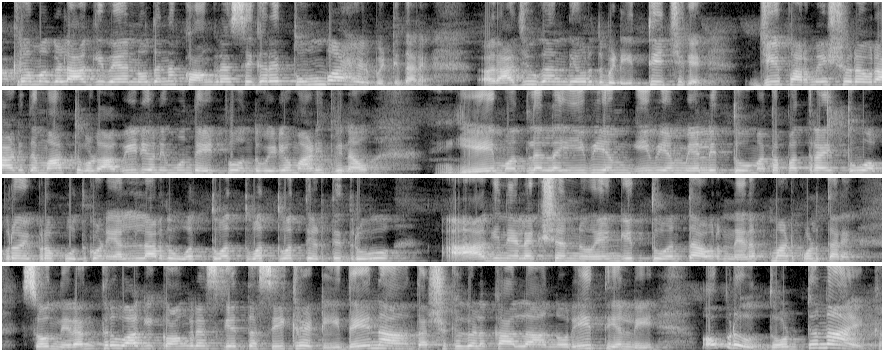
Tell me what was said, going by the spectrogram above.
ಅಕ್ರಮಗಳಾಗಿವೆ ಅನ್ನೋದನ್ನ ಕಾಂಗ್ರೆಸ್ಸಿಗರೇ ತುಂಬಾ ಹೇಳಿಬಿಟ್ಟಿದ್ದಾರೆ. ರಾಜೀವ್ ಗಾಂಧಿ ಅವ್ರದ್ದು ಬಿಡಿ, ಇತ್ತೀಚೆಗೆ ಜಿ ಪರಮೇಶ್ವರ್ ಅವರು ಆಡಿದ ಮಾತುಗಳು, ಆ ವಿಡಿಯೋ ನಿಮ್ಮ ಮುಂದೆ ಇಟ್ಟು ಒಂದು ವಿಡಿಯೋ ಮಾಡಿದ್ವಿ ನಾವು. ಏ ಮೊದಲೆಲ್ಲ ಇ ವಿ ಎಂ ಗಿ ವಿ ಎಂ ಎಲ್ಲಿತ್ತು? ಮತಪತ್ರ ಇತ್ತು? ಒಬ್ಬರೋ ಇಬ್ಬರೋ ಕೂತ್ಕೊಂಡು ಎಲ್ಲಾರ್ದು ಒತ್ತು ಒತ್ತು ಒತ್ತು ಒತ್ತು ಇಡ್ತಿದ್ರು. ಆಗಿನ ಎಲೆಕ್ಷನ್ನು ಹೆಂಗಿತ್ತು ಅಂತ ಅವ್ರು ನೆನಪು ಮಾಡ್ಕೊಳ್ತಾರೆ. ಸೊ ನಿರಂತರವಾಗಿ ಕಾಂಗ್ರೆಸ್ ಗೆದ್ದ ಸೀಕ್ರೆಟ್ ಇದೇನಾ ದಶಕಗಳ ಕಾಲ ಅನ್ನೋ ರೀತಿಯಲ್ಲಿ ಒಬ್ಬರು ದೊಡ್ಡ ನಾಯಕ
